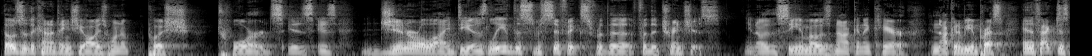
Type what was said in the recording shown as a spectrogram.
Those are the kind of things you always want to push towards is is general ideas. Leave the specifics for the for the trenches. You know, the CMO is not going to care and not going to be impressed. And the fact is,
